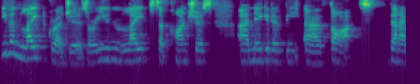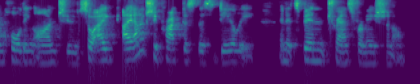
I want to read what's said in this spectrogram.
even light grudges or even light subconscious uh, negative be, uh, thoughts that I'm holding on to. So I, I actually practice this daily and it's been transformational.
